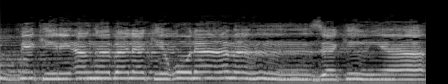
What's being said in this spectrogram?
ربك لأهب لك غلاما زكيا.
